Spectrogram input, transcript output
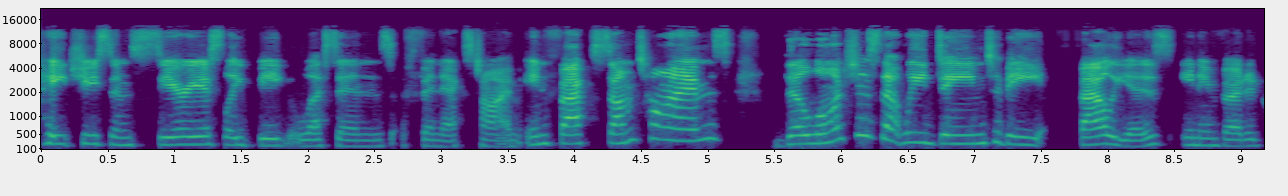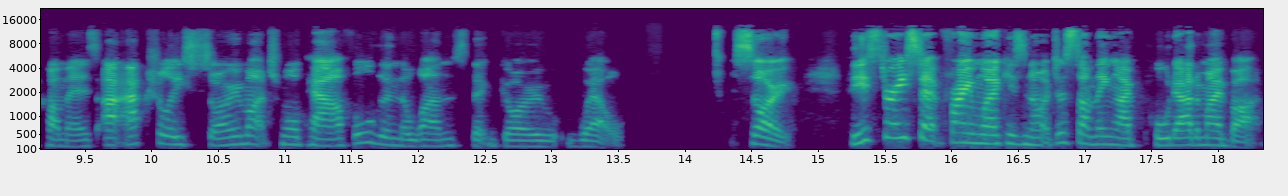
teach you some seriously big lessons for next time. In fact, sometimes the launches that we deem to be failures in inverted commas are actually so much more powerful than the ones that go well. So, this three step framework is not just something I pulled out of my butt.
